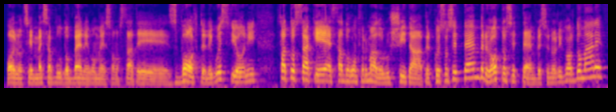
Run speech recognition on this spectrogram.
poi non si è mai saputo bene come sono state svolte le questioni. Fatto sta che è stato confermato l'uscita per questo settembre, l'8 settembre se non ricordo male,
